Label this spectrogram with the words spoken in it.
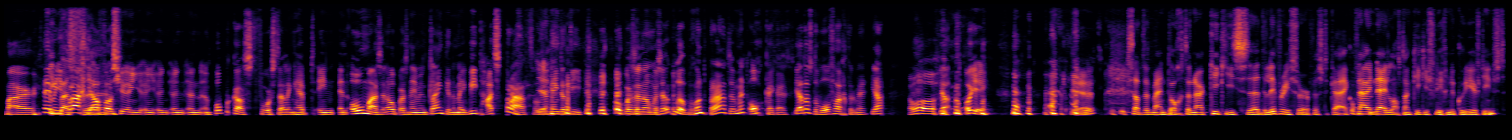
Maar Nee, maar je was, vraagt je eh, af als je een, een, een, een, een poppenkastvoorstelling hebt. En, en oma's en opa's nemen hun kleinkinderen mee. Wie het hardst praat. Want Ja. ik denk dat die opa's en oma's ook lopen. Gewoon te praten met... Oh, kijk uit. Ja, dat is de wolf achter me. Ja, oh, ja. Oh jee. Ik, ik zat met mijn dochter naar Kiki's eh, delivery service te kijken. Of nou in het Nederlands dan Kiki's vliegende couriersdienst.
